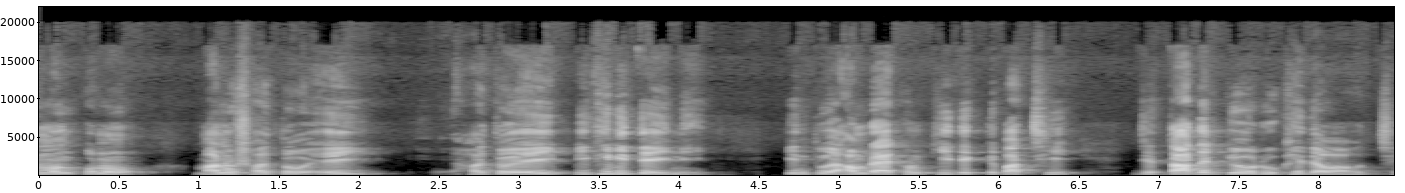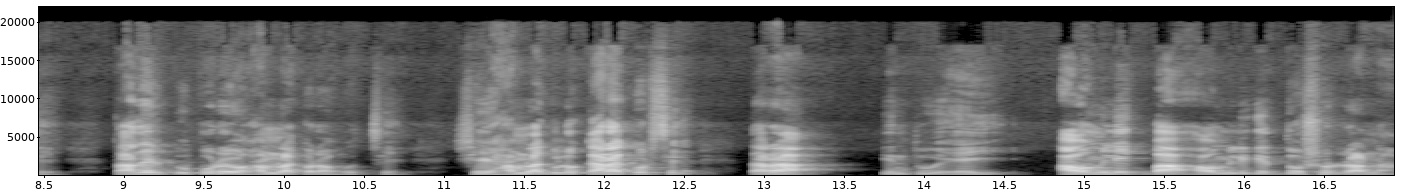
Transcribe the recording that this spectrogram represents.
এমন কোনো মানুষ হয়তো এই হয়তো এই পৃথিবীতেই নেই। কিন্তু আমরা এখন কি দেখতে পাচ্ছি? যে তাদেরকেও রুখে দেওয়া হচ্ছে, তাদের উপরেও হামলা করা হচ্ছে। সেই হামলাগুলো কারা করছে? তারা কিন্তু এই আওয়ামী লীগ বা আওয়ামী লীগের দোসররা না।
